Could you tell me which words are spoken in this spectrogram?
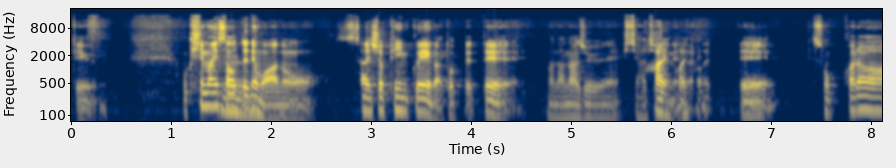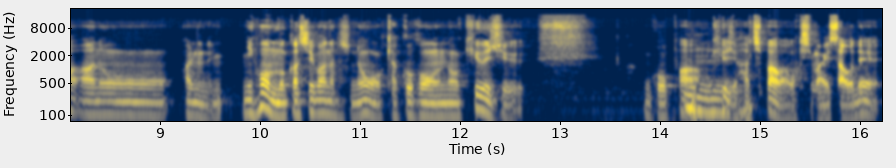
ていう。沖島勲ってでも、あの、最初ピンク映画撮ってて、まあ、70年、7、80年代はいはいはい。で、そっから、あのーあれなんだ、日本昔話の脚本の95%、うん98%は沖島勲で、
